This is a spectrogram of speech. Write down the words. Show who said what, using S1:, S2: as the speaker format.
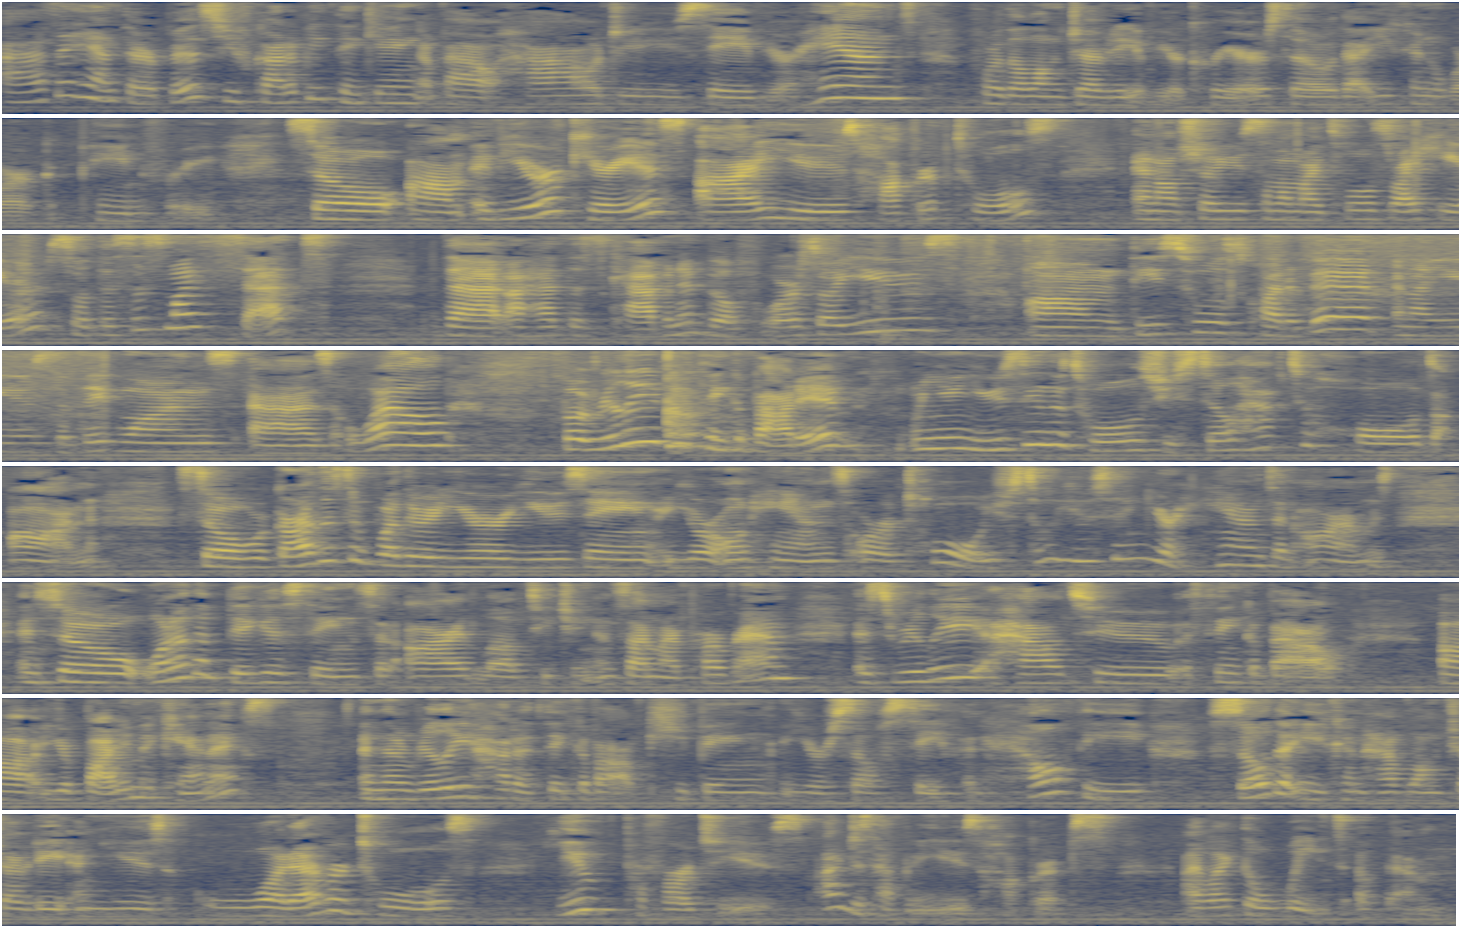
S1: As a hand therapist, you've got to be thinking about how do you save your hands for the longevity of your career so that you can work pain free. So, um, if you're curious, I use Hawkgrip tools and I'll show you some of my tools right here. So, this is my set that I had this cabinet built for. So, I use um, these tools quite a bit and I use the big ones as well. But really, if you think about it, when you're using the tools, you still have to hold on. So, regardless of whether you're using your own hands or a tool, you're still using your hands and arms. And so, one of the biggest things that I love teaching inside my program is really how to think about uh, your body mechanics and then really how to think about keeping yourself safe and healthy so that you can have longevity and use whatever tools you prefer to use. I just happen to use Hawkgrips. I like the weight of them.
